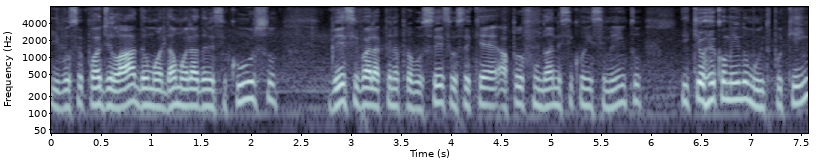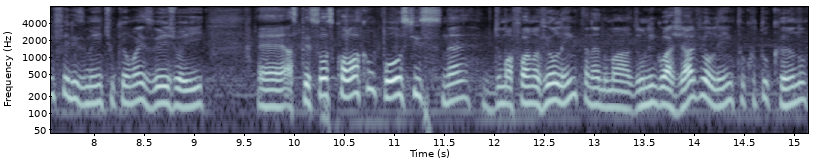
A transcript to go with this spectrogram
e você pode ir lá, dar uma, dar uma olhada nesse curso, ver se vale a pena para você, se você quer aprofundar nesse conhecimento, e que eu recomendo muito, porque infelizmente o que eu mais vejo aí é, as pessoas colocam posts né, de uma forma violenta, né, de, uma, de um linguajar violento, cutucando,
